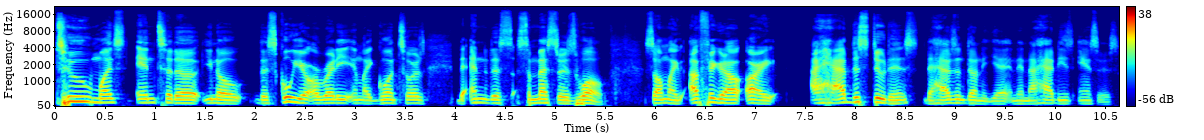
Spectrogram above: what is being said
two months into the, you know, the school year already and like going towards the end of the semester as well. So I'm like, I figured out, all right, I have the students that hasn't done it yet, and then I have these answers.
